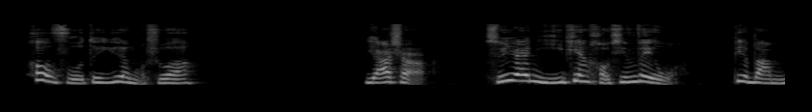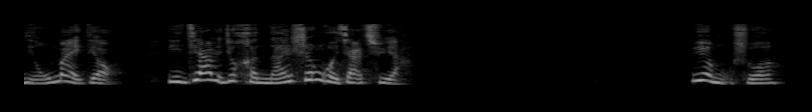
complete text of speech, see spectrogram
后府对岳母说：“雅婶儿，虽然你一片好心为我，便把牛卖掉，你家里就很难生活下去呀。”岳母说：“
